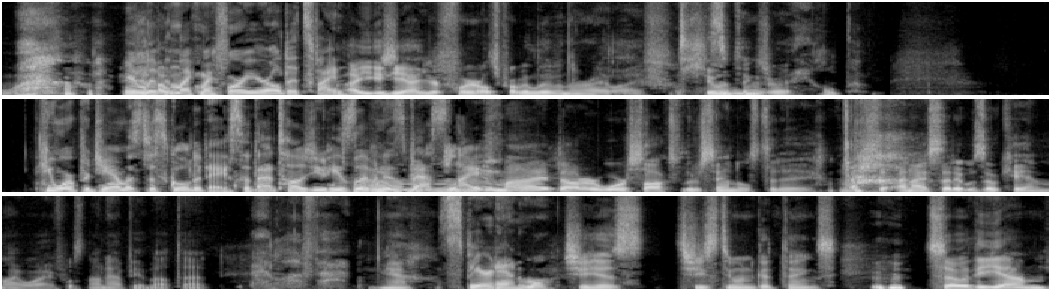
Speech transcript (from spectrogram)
You're living I- like my four year old. It's fine. I, yeah, your four year old's probably living the right life, doing He's things right. wild. He wore pajamas to school today, so that tells you he's living his best Um, life. My daughter wore socks with her sandals today, and I, said, and I said it was okay, and my wife was not happy about that. I love that. Yeah. Spirit animal. She is. She's doing good things. Mhm. So the um,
